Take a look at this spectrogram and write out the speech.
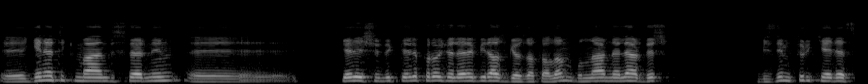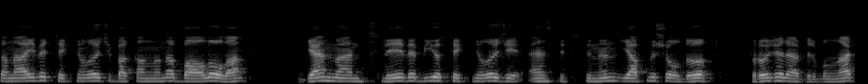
e, genetik mühendislerinin e, geliştirdikleri projelere biraz göz atalım. Bunlar nelerdir? Bizim Türkiye'de Sanayi ve Teknoloji Bakanlığı'na bağlı olan Gen Mühendisliği ve Biyoteknoloji Enstitüsü'nün yapmış olduğu projelerdir bunlar.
